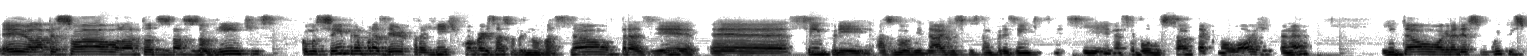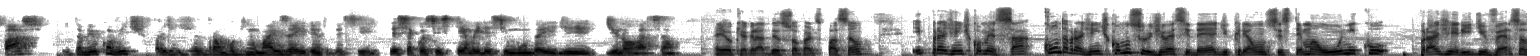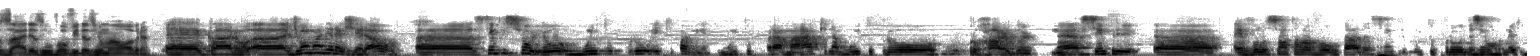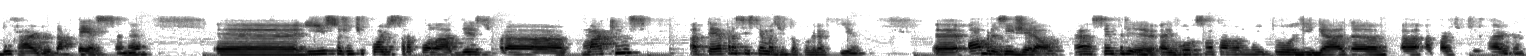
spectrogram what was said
Ei, olá pessoal, olá a todos os nossos ouvintes. Como sempre, é um prazer para a gente conversar sobre inovação, trazer é, sempre as novidades que estão presentes nesse, nessa evolução tecnológica, né? Então, agradeço muito o espaço e também o convite para a gente entrar um pouquinho mais aí dentro desse, desse ecossistema e desse mundo aí de, de inovação. É, eu que agradeço a sua participação. E para a gente começar, conta para a gente como surgiu essa ideia de criar um sistema único para gerir diversas áreas envolvidas em uma obra? É, claro. Uh, de uma maneira geral, uh, sempre se olhou muito para o equipamento, muito para a máquina, muito para o hardware. Né? Sempre uh, a evolução estava voltada sempre muito para o desenvolvimento do hardware, da peça. Né? É, e isso a gente pode extrapolar desde para máquinas até para sistemas de topografia é, obras em geral. Né? Sempre a evolução estava muito ligada à, à, parte de hardware.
